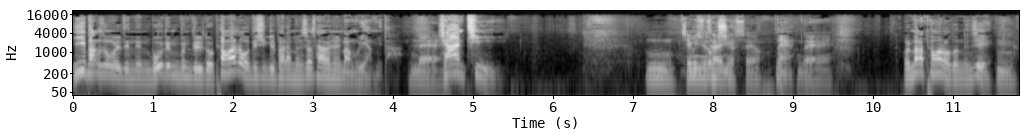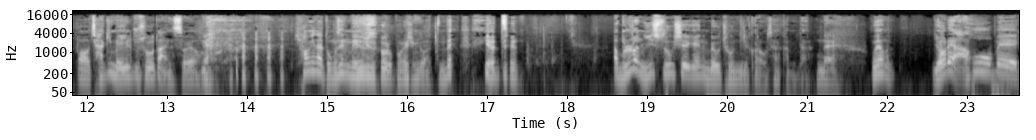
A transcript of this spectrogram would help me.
이 방송을 듣는 모든 분들도 평화를 얻으시길 바라면서 사연을 마무리합니다. 네. 샨티. 음, 재밌는. 사연이었어요. 네. 네. 얼마나 평화를 얻었는지 음. 어, 자기 메일 주소도 안 써요. 형이나 동생 메일 주소로 보내신 것 같은데 여튼 아 물론 이수석 씨에게는 매우 좋은 일일 거라고 생각합니다. 네. 왜냐하면 열의 아홉의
